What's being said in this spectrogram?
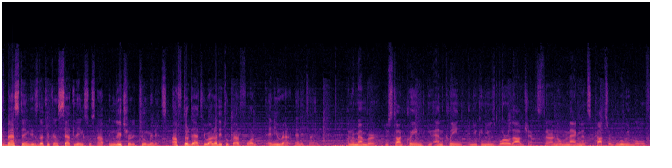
The best thing is that you can set Linxus up in literally two minutes. After that, you are ready to perform anywhere, anytime. And remember, you start clean, you end clean, and you can use borrowed objects. There are no magnets, cuts, or glue involved.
